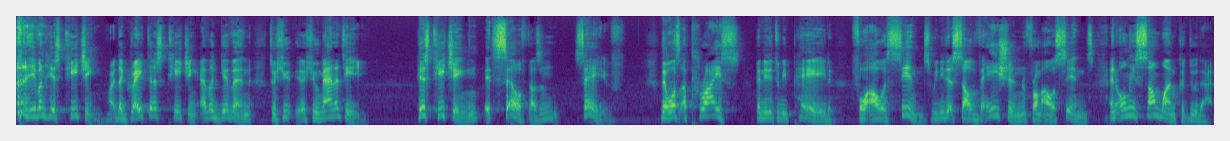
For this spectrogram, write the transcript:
even his teaching, right, the greatest teaching ever given to hu- uh, humanity, his teaching itself doesn't save. There was a price that needed to be paid for our sins. We needed salvation from our sins, and only someone could do that.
